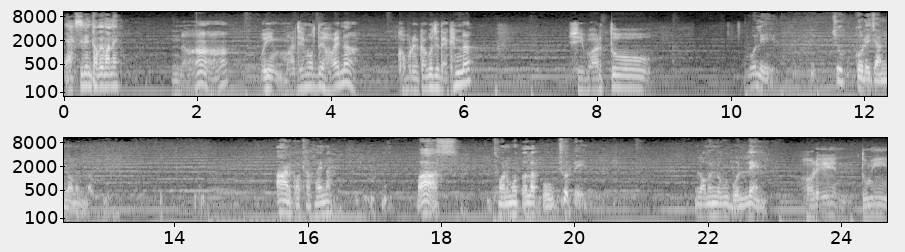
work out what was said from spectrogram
অ্যাক্সিডেন্ট হবে মানে? না ওই মাঝে মধ্যে হয় না। খবরের কাগজে দেখেন না। সেবার তো বলে চুপ করে যান রমেনবাবু। আর কথা হয় না। বাস ধর্মতলা পৌঁছতে রমেনবাবু বললেন হরেন তুমি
